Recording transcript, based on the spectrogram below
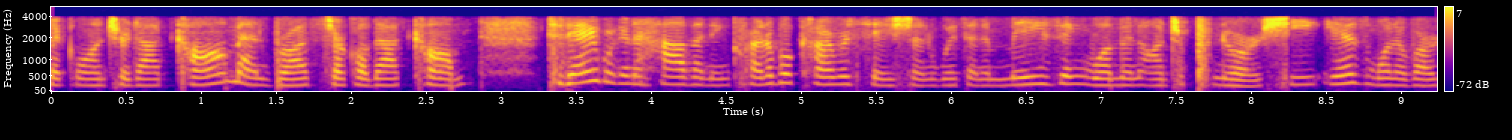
chicklauncher.com and broadcircle.com. Today we're going to have an incredible conversation with an amazing woman entrepreneur. She is one of our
